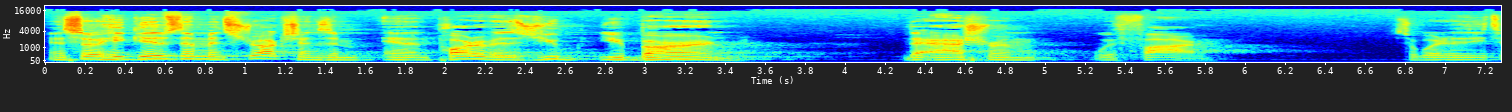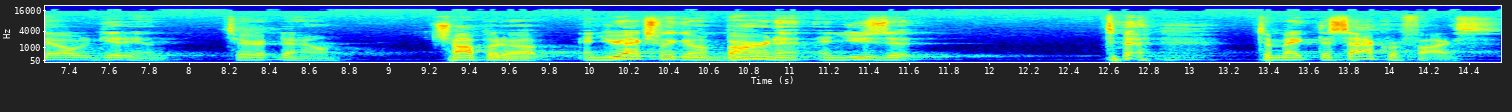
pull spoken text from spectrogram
And so he gives them instructions, and, and part of it is you, you burn the asherim with fire. So what does he tell Gideon? Tear it down, chop it up, and you're actually going to burn it and use it to, to make the sacrifice.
